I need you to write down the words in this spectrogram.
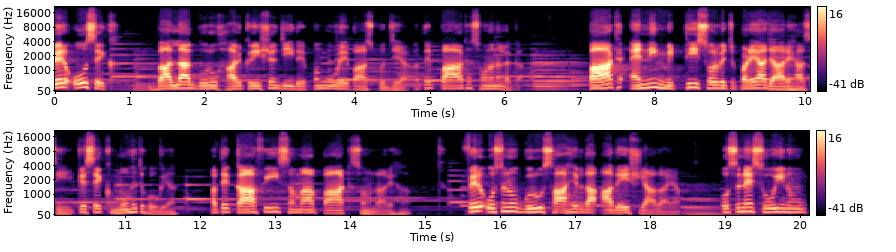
ਫਿਰ ਉਹ ਸਿੱਖ ਬਾਲਾ ਗੁਰੂ ਹਰਕ੍ਰਿਸ਼ਨ ਜੀ ਦੇ ਪੰਗੂੜੇ ਪਾਸ ਪੁੱਜਿਆ ਅਤੇ ਪਾਠ ਸੁਣਨ ਲੱਗਾ। ਪਾਠ ਐਨੀ ਮਿੱਠੀ ਸੁਰ ਵਿੱਚ ਪੜਿਆ ਜਾ ਰਿਹਾ ਸੀ ਕਿ ਸਿੱਖ ਮੋਹਿਤ ਹੋ ਗਿਆ ਅਤੇ ਕਾਫੀ ਸਮਾਂ ਪਾਠ ਸੁਣਦਾ ਰਿਹਾ। ਫਿਰ ਉਸ ਨੂੰ ਗੁਰੂ ਸਾਹਿਬ ਦਾ ਆਦੇਸ਼ ਯਾਦ ਆਇਆ। ਉਸਨੇ ਸੂਈ ਨੂੰ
